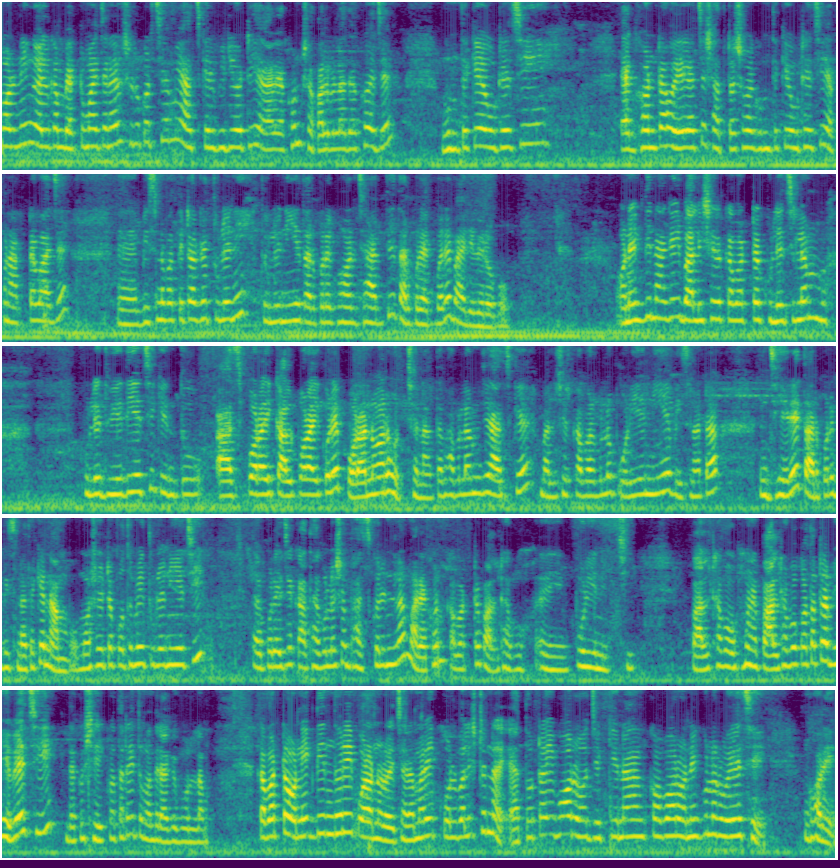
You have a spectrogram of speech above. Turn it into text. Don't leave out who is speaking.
Speaker 1: Morning welcome back to my channel শুরু করছি আমি আজকের ভিডিওটি। আর এখন সকালবেলা দেখো যে ঘুম থেকে উঠেছি। এক ঘণ্টা হয়ে গেছে, সাতটার সময় ঘুম থেকে উঠেছি। এখন আটটা বাজে। বিছনাপাতিটা আগে তুলে নিই। তুলে নিয়ে তারপরে ঘর ঝাড় দিয়ে তারপরে একবারে বাইরে বেরোবো। অনেক দিন আগেই বালিশের কাবারটা খুলেছিলাম, খুলে ধুয়ে দিয়েছি, কিন্তু আজ পরাই কাল পরাই করে পরানো আর হচ্ছে না। তা ভাবলাম যে আজকে বালিশের কাবারগুলো পরিয়ে নিয়ে বিছনাটা ঝেড়ে তারপরে বিছনা থেকে নামবো। মশারিটা প্রথমেই তুলে নিয়েছি। তারপরে এই যে কাঁথাগুলো সব ভাঁজ করে নিলাম, আর এখন কাবারটা পাল্টাবো, এই পরিয়ে নিচ্ছি। পাল্টাবো মানে পাল্টাবো কথাটা ভেবেছি, দেখো সেই কথাটাই তোমাদের আগে বললাম। কাবারটা অনেক দিন ধরেই পরানো রয়েছে, আর আমার এই কোল বালিশটা না এতটাই বড় যে কেনা কভার অনেকগুলো রয়েছে ঘরে।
